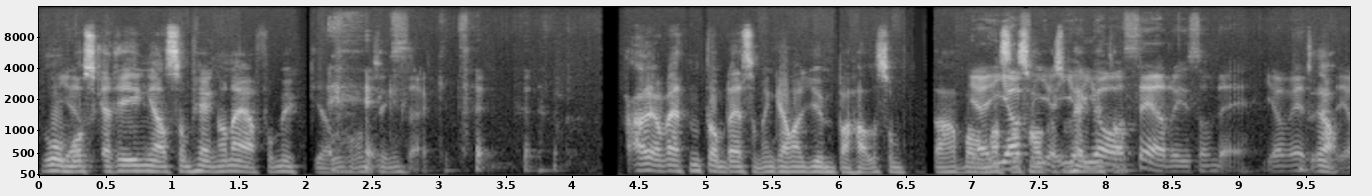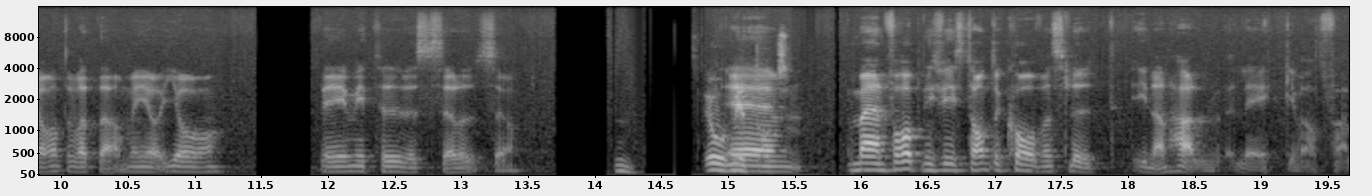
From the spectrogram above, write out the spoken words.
romerska ringar som hänger ner för mycket eller någonting. Exakt. Ja, jag vet inte om det är som en gammal gympahall som där var en massa jag, saker som jag, hänger jag ser det ju som det. Jag vet Ja. jag har inte varit där, men jag... jag det är i mitt huvud ser det ut så. Jo, mitt också. men förhoppningsvis tar inte korven slut innan halvlek i vart fall.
